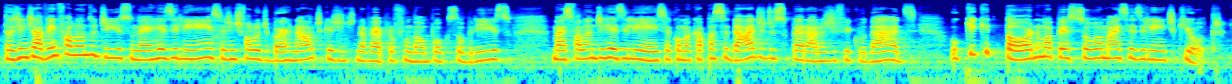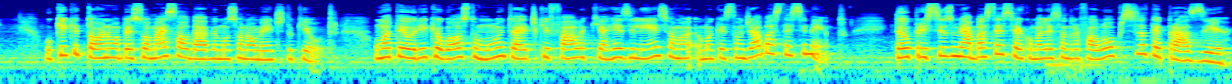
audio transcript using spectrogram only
Então, a gente já vem falando disso, né? Resiliência, a gente falou de burnout, que a gente ainda vai aprofundar um pouco sobre isso, mas falando de resiliência como a capacidade de superar as dificuldades, o que, que torna uma pessoa mais resiliente que outra? O que, que torna uma pessoa mais saudável emocionalmente do que outra? Uma teoria que eu gosto muito é de que fala que a resiliência é uma, uma questão de abastecimento. Então, eu preciso me abastecer. Como a Alessandra falou, precisa ter prazer.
